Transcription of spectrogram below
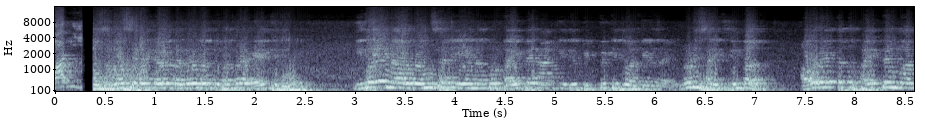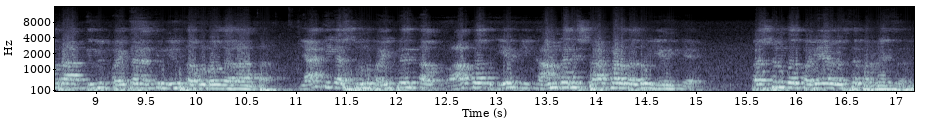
ವಾಟರ್ ಒಂದು ಪತ್ರ ಹೇಳ್ತಿದ್ದೀವಿ ಇದೇ ನಾವು ಒಂದ್ಸಲಿ ಏನಾದ್ರು ಪೈಪ್ ಲೈನ್ ಹಾಕಿದ್ವಿ ಬಿಟ್ಬಿಟ್ಟಿದ್ವಿ ಅಂತ ಹೇಳಿದ್ರೆ. ನೋಡಿ ಸರ್ ಈಗ ಸಿಂಪಲ್ ಅವ್ರ ರೈತದ್ದು ಪೈಪ್ ಲೈನ್ ಮಾತ್ರ ಹಾಕ್ತಿವಿ ಪೈಪ್ ಲೈನ್ ಹಾಕ್ತಿವಿ ನೀವು ತಗೊಂಡು ಹೋಗಲ್ಲ ಅಂತ. ಯಾಕೆ ಈಗ ಅಷ್ಟೊಂದು ಪೈಪ್ ಲೈನ್ ಹಾಕೋದು? ಏನ್ ಈ ಕಾಮಗಾರಿ ಸ್ಟಾರ್ಟ್ ಮಾಡೋದಾದ್ರು ಏನಕ್ಕೆ? ಫಸ್ಟ್ ಒಂದು ಪರ್ಯಾಯ ವ್ಯವಸ್ಥೆ ಬರ್ಬೇಕು ಸರ್.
